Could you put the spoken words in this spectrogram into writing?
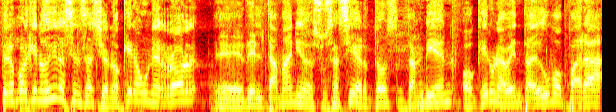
Pero porque nos dio la sensación o que era un error eh, del tamaño de sus aciertos también, o que era una venta de humo para,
